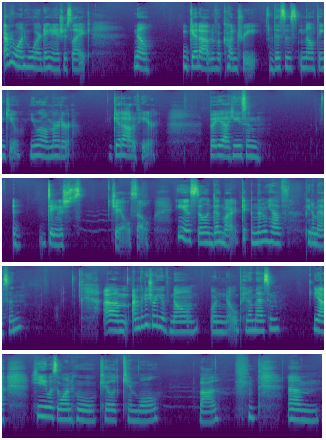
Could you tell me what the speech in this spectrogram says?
everyone who are Danish is like, no, get out of a country. This is, no, thank you. You are a murderer. Get out of here. But yeah, he's in a Danish jail, so he is still in Denmark. And then we have Peter Madsen, um, I'm pretty sure you've known or know Peter Madsen. Yeah, he was the one who killed Kim Wall, Val, um,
